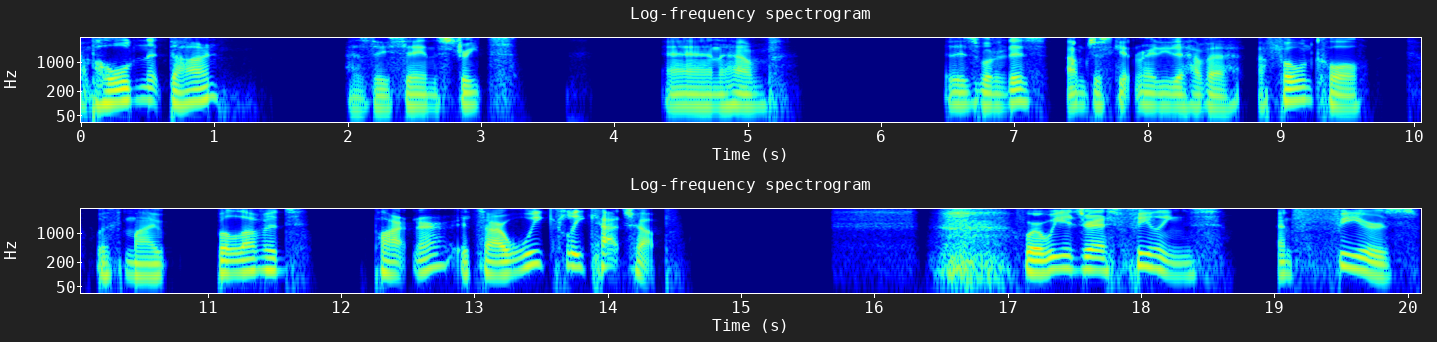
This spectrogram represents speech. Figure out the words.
I'm holding it down, as they say in the streets. And um, it is what it is. I'm just getting ready to have a, a phone call with my beloved partner. It's our weekly catch up where we address feelings and fears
